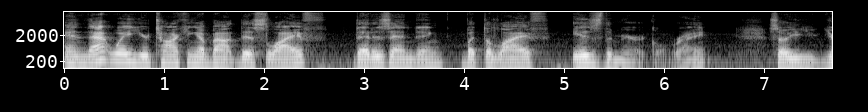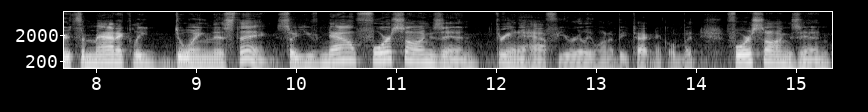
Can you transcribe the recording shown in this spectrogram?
and that way you're talking about this life that is ending, but the life is the miracle, right? So you- you're thematically doing this thing. So you've now four songs in, three and a half, you really want to be technical, but four songs in,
